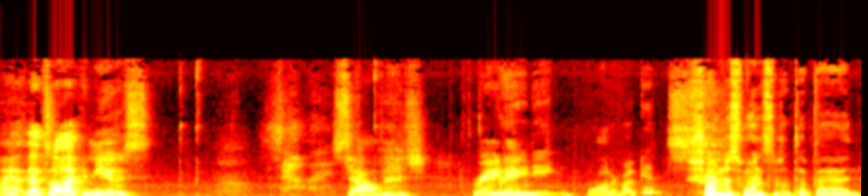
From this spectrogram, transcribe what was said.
Uh, that's all I can use. Salvage. Salvage. Rating. water buckets. Sharpness one's not that bad.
